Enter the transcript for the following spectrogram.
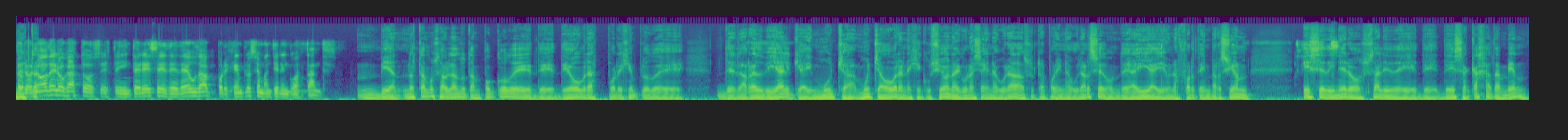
Pero no de los gastos, este, intereses de deuda, por ejemplo, se mantienen constantes. Bien, no estamos hablando tampoco de, de, obras, por ejemplo, de, de, la red vial, que hay mucha, mucha obra en ejecución, algunas ya inauguradas, otras por inaugurarse, donde ahí hay una fuerte inversión. ¿Ese dinero sale de, de esa caja también?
